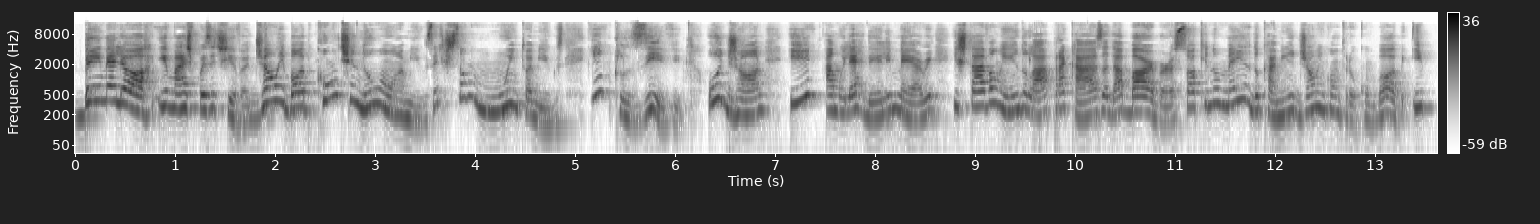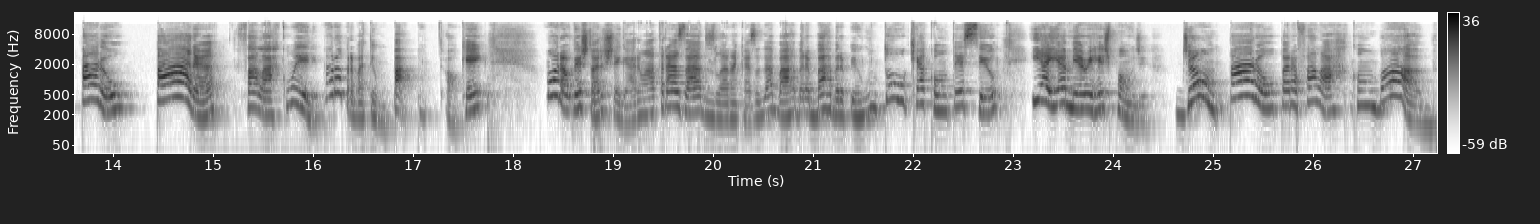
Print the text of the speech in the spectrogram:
bem melhor e mais positiva. John e Bob continuam amigos, eles são muito amigos. Inclusive, o John e a mulher dele, Mary, estavam indo lá para casa da Barbara. Só que no meio do caminho, John encontrou com Bob e parou para falar com ele. Parou para bater um papo, ok? Moral da história, chegaram atrasados lá na casa da Bárbara. Bárbara perguntou o que aconteceu e aí a Mary responde: John parou para falar com Bob.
